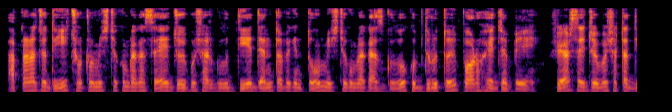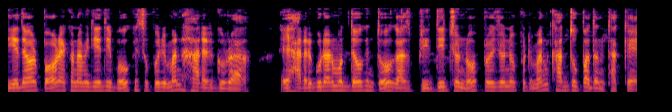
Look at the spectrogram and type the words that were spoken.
আপনারা যদি ছোট মিষ্টি কুমড়া গাছে জৈব সারগুলো দিয়ে দেন, তবে কিন্তু মিষ্টি কুমড়া গাছগুলো খুব দ্রুতই বড় হয়ে যাবে। ফিয়ার্স এই জৈব সারটা দিয়ে দেওয়ার পর এখন আমি দিয়ে দিব কিছু পরিমাণ হাড়ের গুঁড়া। এই হাড়ের গুঁড়ার মধ্যেও কিন্তু গাছ বৃদ্ধির জন্য প্রয়োজনীয় পরিমাণ খাদ্য উপাদান থাকে।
